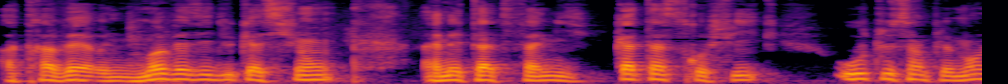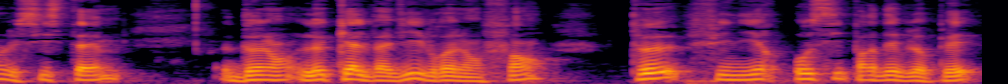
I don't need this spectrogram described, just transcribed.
à travers une mauvaise éducation, un état de famille catastrophique, ou tout simplement le système dans lequel va vivre l'enfant peut finir aussi par développer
